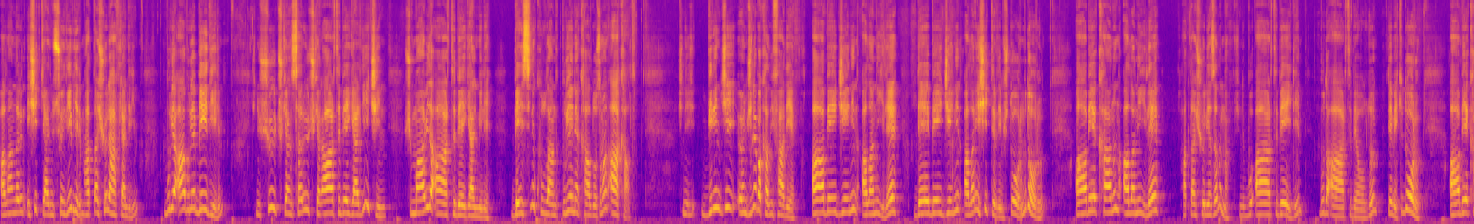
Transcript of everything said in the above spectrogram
alanların eşit geldiğini söyleyebilirim. Hatta şöyle harflendireyim. Buraya A buraya B diyelim. Şimdi şu üçgen sarı üçgen A artı B geldiği için şu mavi de A artı B gelmeli. B'sini kullandık. Buraya ne kaldı o zaman? A kaldı. Şimdi birinci öncüle bakalım ifadeye. ABC'nin alanı ile DBC'nin alanı eşittir demiş. Doğru mu? Doğru. ABK'nın alanı ile hatta şöyle yazalım mı? Şimdi bu A artı B idi. Bu da A artı B oldu. Demek ki doğru. ABK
